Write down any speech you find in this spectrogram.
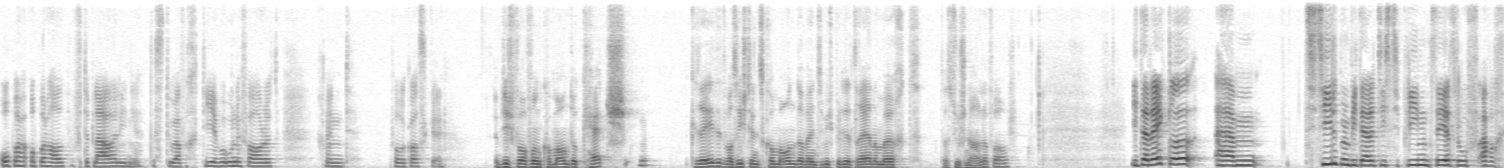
ober, oberhalb auf der blauen Linie, dass du einfach die, die unten fahren, können Vollgas geben du hast vorhin vom Kommando Catch geredet. Was ist denn das Kommando, wenn zum Beispiel der Trainer möchte, dass du schneller fährst? In der Regel ähm, zielt man bei dieser Disziplin sehr darauf, einfach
